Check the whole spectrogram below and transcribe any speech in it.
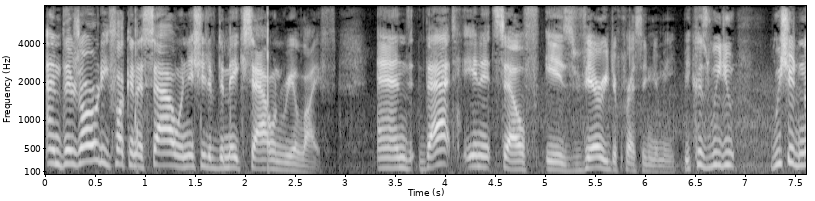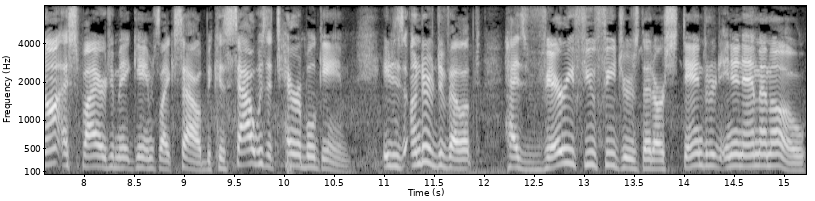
And there's already fucking a SAO initiative to make SAO in real life, and that in itself is very depressing to me because we do. We should not aspire to make games like SAO because SAO is a terrible game. It is underdeveloped, has very few features that are standard in an MMO,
